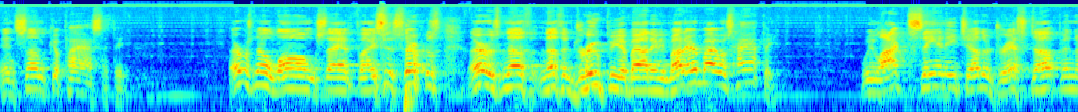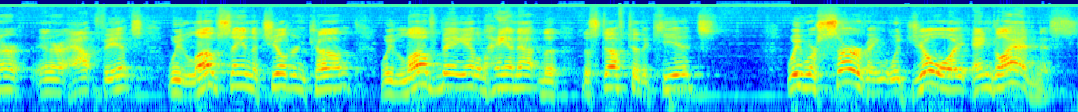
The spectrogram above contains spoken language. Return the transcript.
in some capacity. There was no long, sad faces. There was, there was nothing, nothing droopy about anybody. Everybody was happy. We liked seeing each other dressed up in their, in their outfits. We loved seeing the children come. We loved being able to hand out the, the stuff to the kids. We were serving with joy and gladness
